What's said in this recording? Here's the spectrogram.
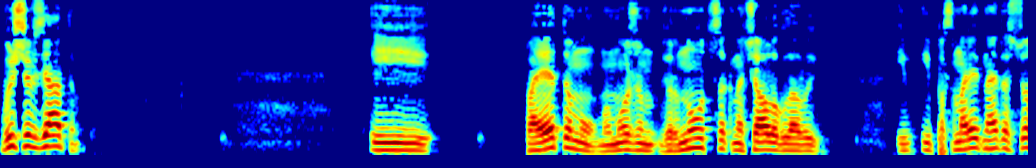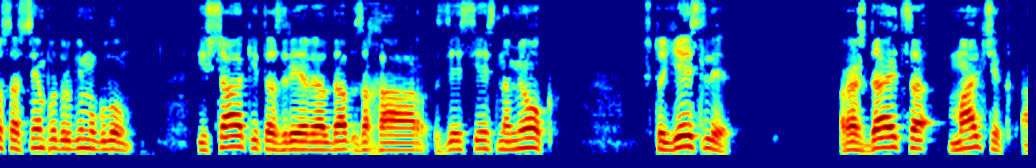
выше взятым. И поэтому мы можем вернуться к началу главы и, и посмотреть на это все совсем по другим углом. Ишак и Тазревел Захар, здесь есть намек, что если рождается мальчик, а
